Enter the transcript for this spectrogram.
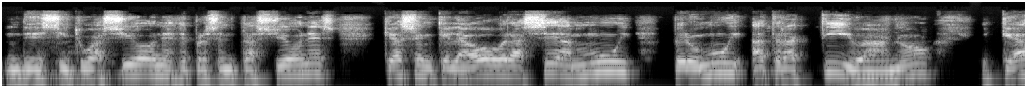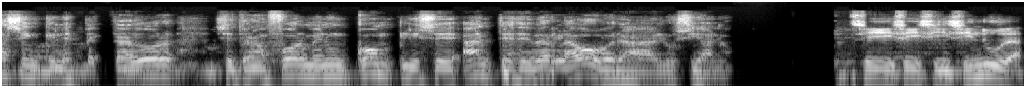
de situaciones, de presentaciones que hacen que la obra sea muy, pero muy atractiva, ¿no? Y que hacen que el espectador se transforme en un cómplice antes de ver la obra, Luciano. Sí, sí, sí, sin duda.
